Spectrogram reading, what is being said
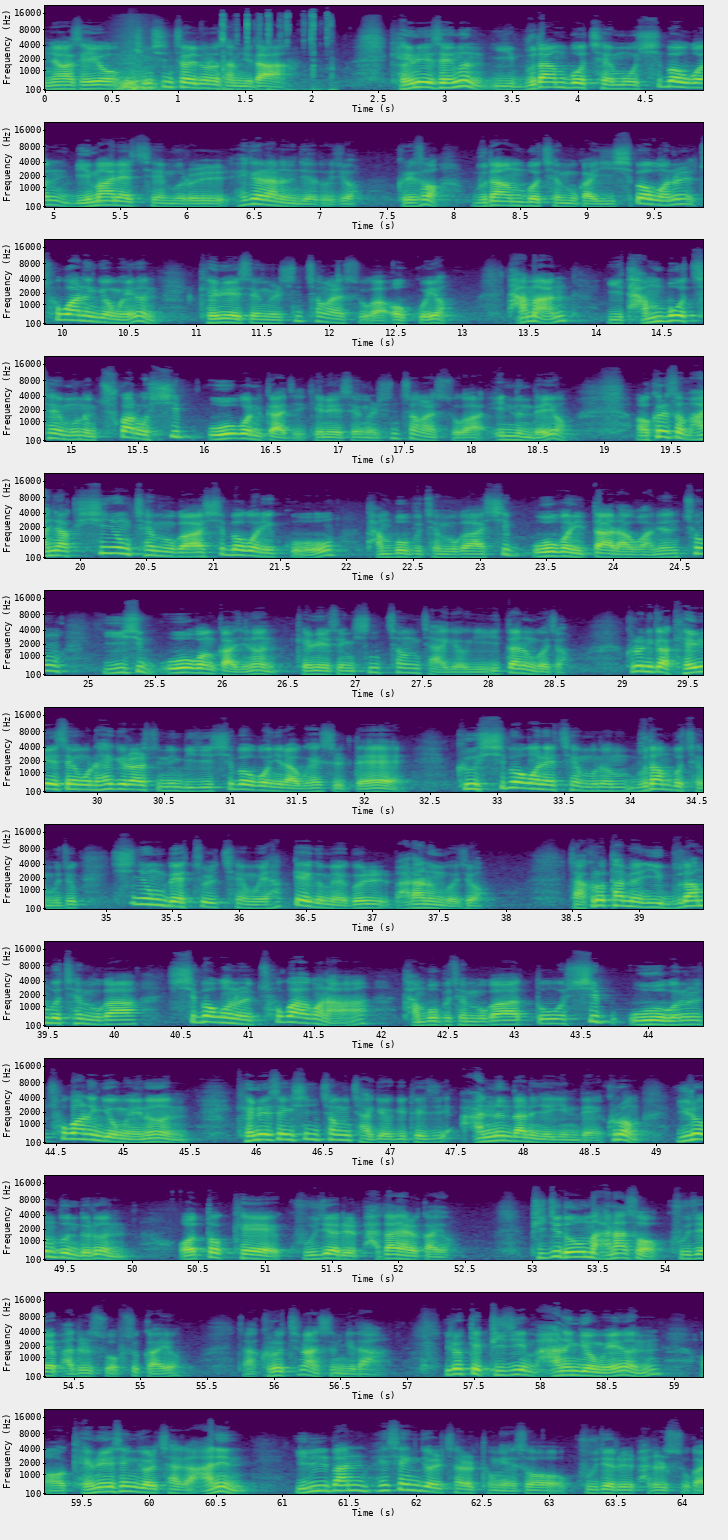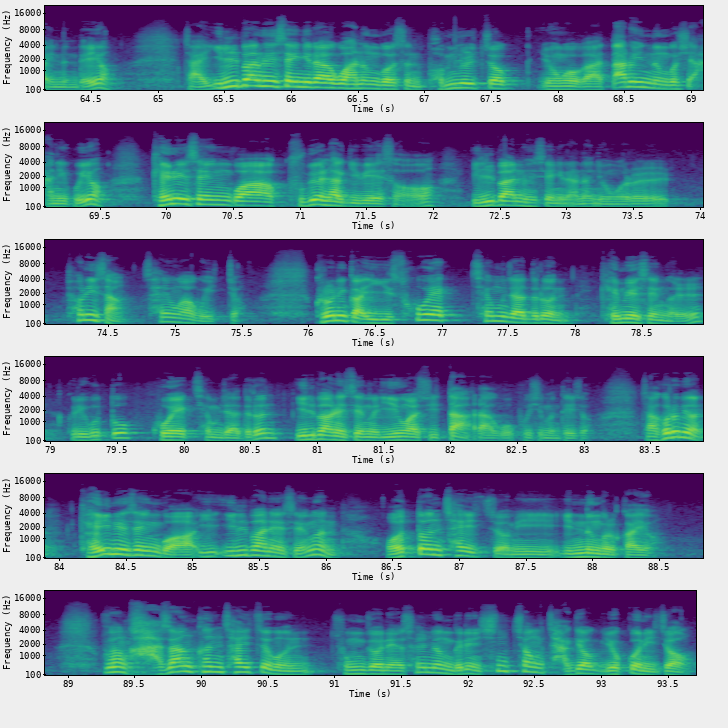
안녕하세요. 김신철 변호사입니다. 개인회생은 이 무담보 채무 10억 원 미만의 채무를 해결하는 제도죠. 그래서 무담보 채무가 이 10억 원을 초과하는 경우에는 개인회생을 신청할 수가 없고요. 다만 이 담보 채무는 추가로 15억 원까지 개인회생을 신청할 수가 있는데요. 어, 그래서 만약 신용 채무가 10억 원 있고 담보부 채무가 15억 원 있다라고 하면 총 25억 원까지는 개인회생 신청 자격이 있다는 거죠. 그러니까 개인회생으로 해결할 수 있는 빚이 10억 원이라고 했을 때 그 10억 원의 채무는 무담보 채무, 즉 신용대출 채무의 합계 금액을 말하는 거죠. 자 그렇다면 이 무담보 채무가 10억 원을 초과하거나 담보부 채무가 또 15억 원을 초과하는 경우에는 개인회생 신청 자격이 되지 않는다는 얘기인데 그럼 이런 분들은 어떻게 구제를 받아야 할까요? 빚이 너무 많아서 구제 받을 수 없을까요? 자 그렇지는 않습니다. 이렇게 빚이 많은 경우에는 어, 개인회생 절차가 아닌 일반 회생 절차를 통해서 구제를 받을 수가 있는데요. 자, 일반 회생이라고 하는 것은 법률적 용어가 따로 있는 것이 아니고요. 개인회생과 구별하기 위해서 일반 회생이라는 용어를 편의상 사용하고 있죠. 그러니까 이 소액 채무자들은 개인회생을 그리고 또 고액 채무자들은 일반 회생을 이용할 수 있다라고 보시면 되죠. 자, 그러면 개인 회생과 이 일반 회생은 어떤 차이점이 있는 걸까요? 우선 가장 큰 차이점은 종전에 설명드린 신청 자격 요건이죠.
